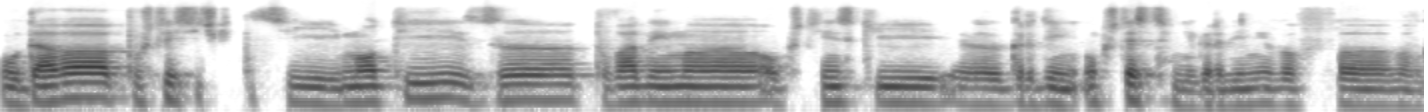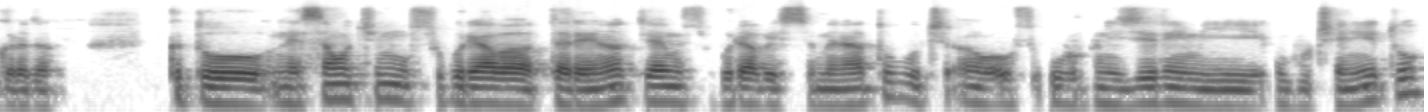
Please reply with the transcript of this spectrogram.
отдава почти всичките си имоти за това да има общински градини, обществени градини в, в града. Като не само, че им осигурява терена, тя им осигурява и семената, организира им и обучението,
